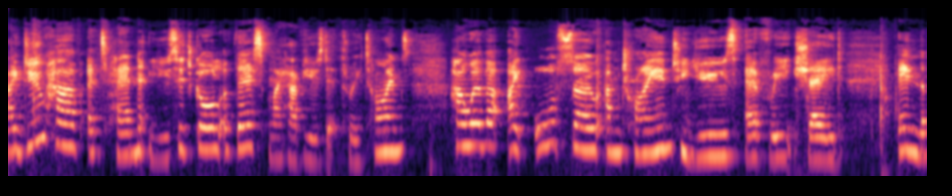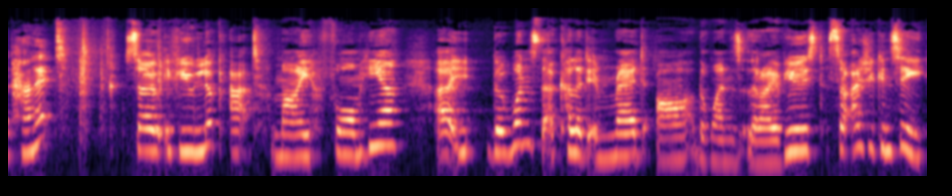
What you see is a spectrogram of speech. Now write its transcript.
I do have a 10 usage goal of this and I have used it three times. However, I also am trying to use every shade in the palette. So if you look at my form here, uh, the ones that are coloured in red are the ones that I have used. So as you can see,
